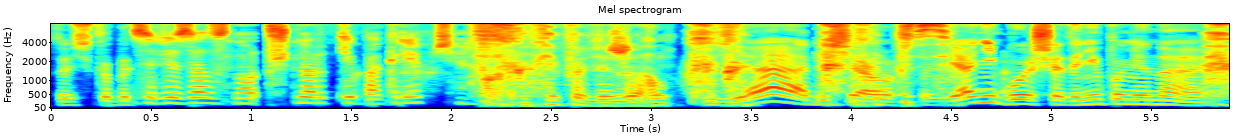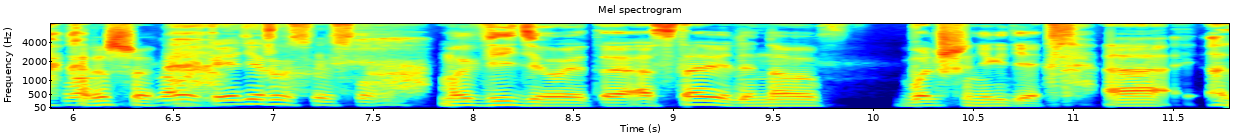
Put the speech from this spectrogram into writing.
то есть как бы Завязал шнурки покрепче. И побежал. я обещал, что я не больше это не упоминаю. Хорошо. Володька, я держу свое слово. Мы видео это оставили, но больше нигде. А, а,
